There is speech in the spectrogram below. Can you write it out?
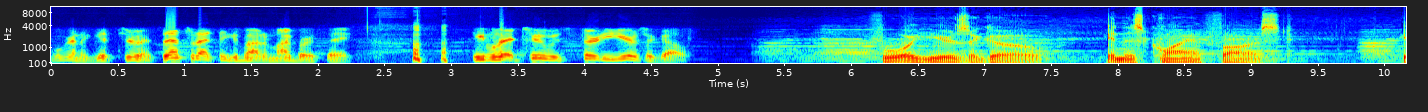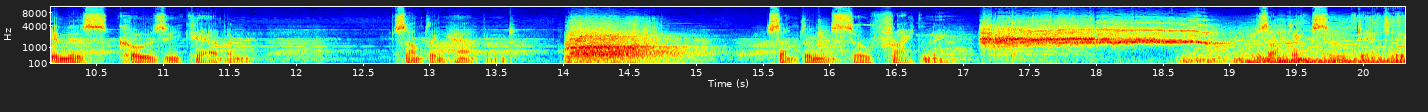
we're going to get through it. That's what I think about on my birthday. Evil Dead 2 was 30 years ago. Four years ago, in this quiet forest, in this cozy cabin, something happened. Something so frightening. Something so deadly.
